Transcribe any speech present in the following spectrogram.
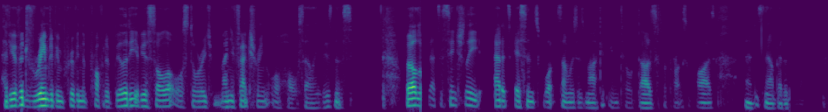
Have you ever dreamed of improving the profitability of your solar or storage manufacturing or wholesaling business? Well, look, that's essentially at its essence what SunWiz's Market Intel does for product suppliers, and it's now better than ever.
